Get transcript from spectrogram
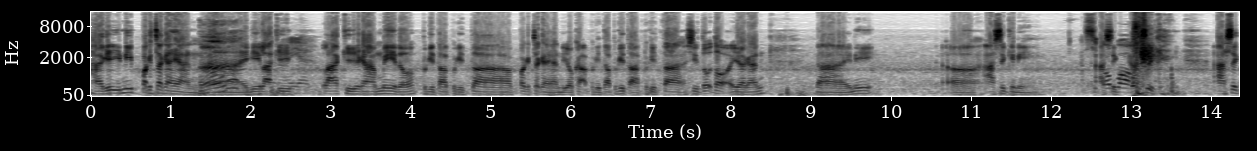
hari ini perceraian. Nah, ini lagi lagi rame toh berita-berita perceraian yo kak berita-berita berita situ toh ya kan. Nah ini eh, asik ini Asik, asik asik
